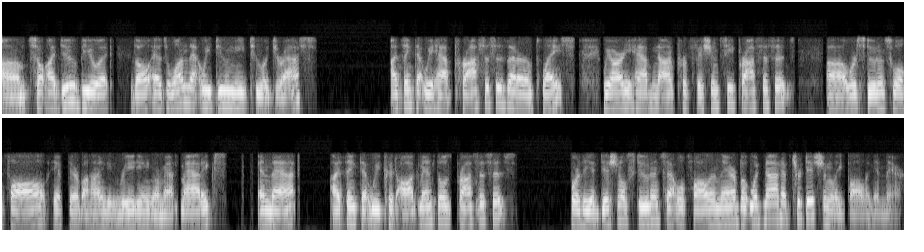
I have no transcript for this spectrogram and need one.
Um, so I do view it, though, as one that we do need to address. I think that we have processes that are in place. We already have non proficiency processes uh, where students will fall if they're behind in reading or mathematics and that. I think that we could augment those processes for the additional students that will fall in there, but would not have traditionally fallen in there.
